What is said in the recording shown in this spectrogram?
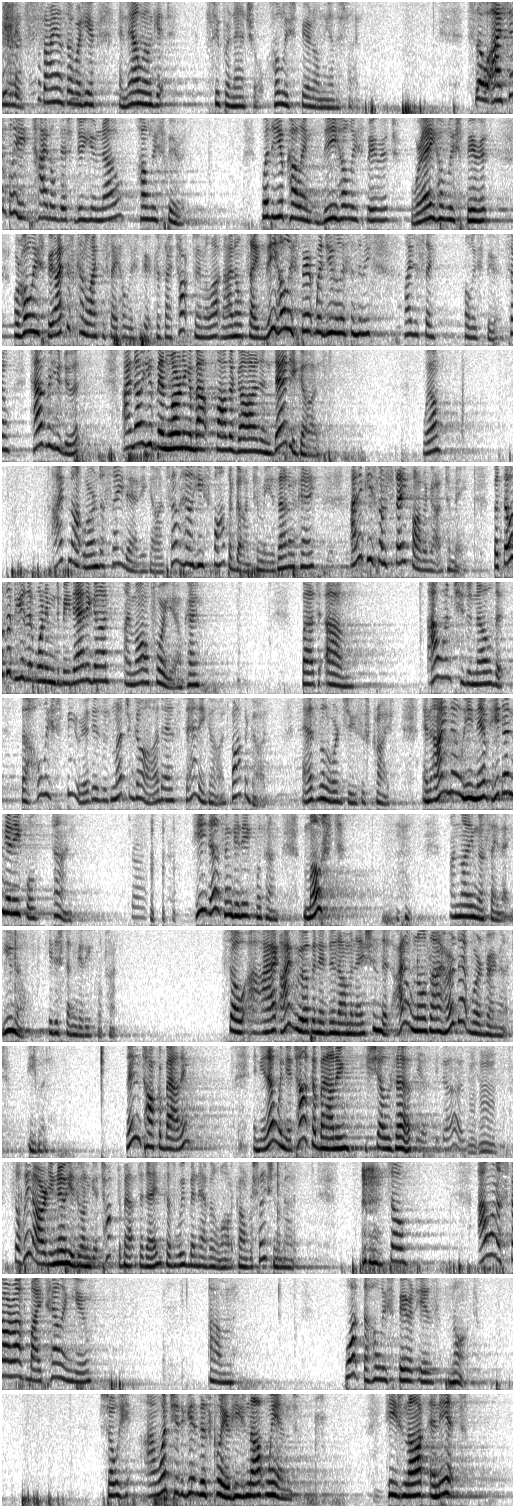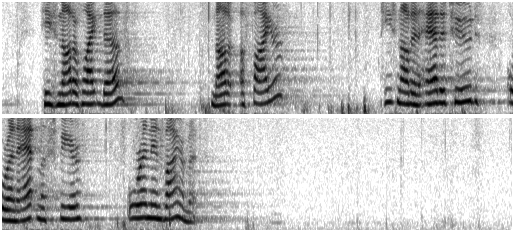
Have science over here, and now we'll get supernatural, Holy Spirit on the other side. So I simply titled this, Do You Know Holy Spirit? Whether you call him the Holy Spirit, or a Holy Spirit, or Holy Spirit, I just kind of like to say Holy Spirit because I talk to him a lot and I don't say, The Holy Spirit, would you listen to me? I just say, Holy Spirit. So, however you do it, I know you've been learning about Father God and Daddy God. Well, I've not learned to say Daddy God. Somehow he's Father God to me. Is that okay? I think he's going to stay Father God to me. But those of you that want him to be Daddy God, I'm all for you, okay? But um, I want you to know that the Holy Spirit is as much God as Daddy God, Father God, as the Lord Jesus Christ. And I know he never he doesn't get equal time. he doesn't get equal time. Most I'm not even going to say that. You know, he just doesn't get equal time. So I, I grew up in a denomination that I don't know as I heard that word very much, even. They didn't talk about him. And you know, when you talk about him, he shows up. Yes, he does. Mm-hmm. So we already knew he was going to get talked about today because we've been having a lot of conversation about it. so I want to start off by telling you um, what the Holy Spirit is not. So he, I want you to get this clear. He's not wind. He's not an it. He's not a white dove, not a fire. He's not an attitude or an atmosphere or an environment.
